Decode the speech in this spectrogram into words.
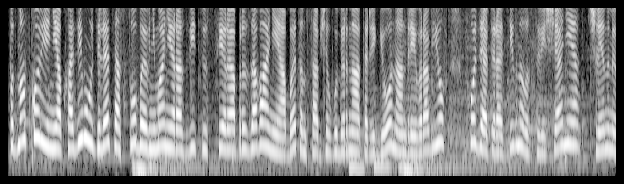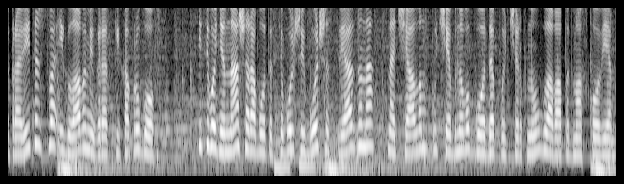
В Подмосковье необходимо уделять особое внимание развитию сферы образования. Об этом сообщил губернатор региона Андрей Воробьев в ходе оперативного совещания с членами правительства и главами городских округов. И сегодня наша работа все больше и больше связана с началом учебного года, подчеркнул глава Подмосковья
